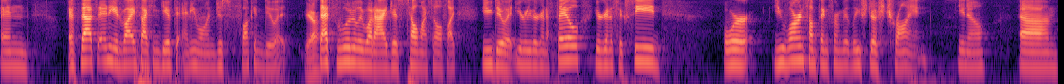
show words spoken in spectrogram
And if that's any advice I can give to anyone, just fucking do it. Yeah. That's literally what I just tell myself. Like, you do it. You're either going to fail, you're going to succeed, or you learn something from at least just trying, you know? Um,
